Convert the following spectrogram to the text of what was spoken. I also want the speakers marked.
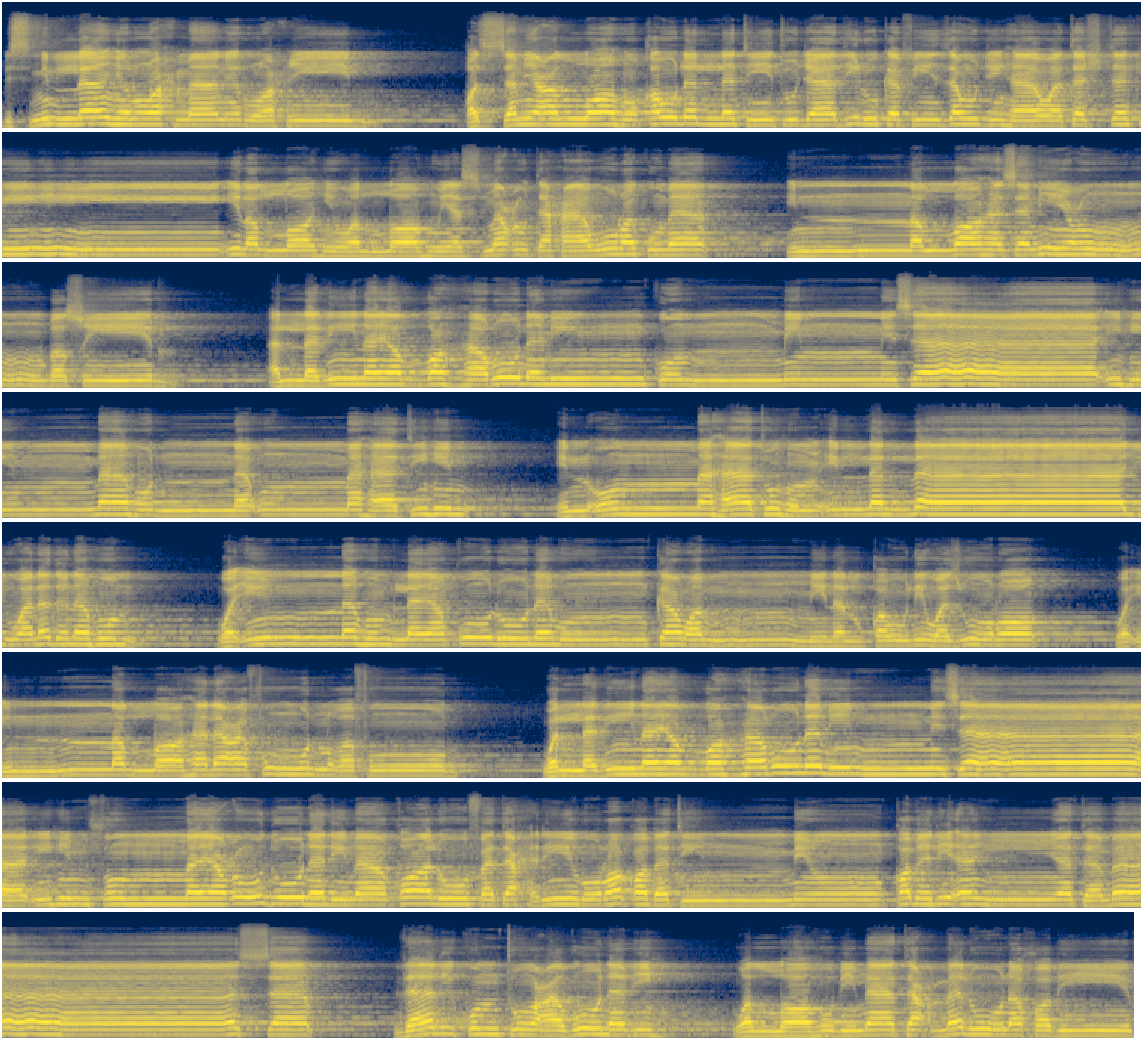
Speaker 1: بسم الله الرحمن الرحيم قد سمع الله قول التي تجادلك في زوجها وتشتكي الى الله والله يسمع تحاوركما ان الله سميع بصير الذين يظهرون منكم من نسائهم ما هن امهاتهم ان امهاتهم الا اللاي ولدنهم وانهم ليقولون منكرا من القول وزورا وان الله لعفو غفور والذين يظهرون من نسائهم ثم يعودون لما قالوا فتحرير رقبه من قبل ان يتماسا ذلكم توعظون به والله بما تعملون خبير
